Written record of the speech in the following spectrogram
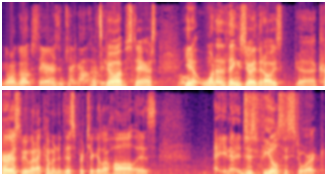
you want to go upstairs and check out? Let's everything? go upstairs. Cool. You know, one of the things, Joy, that always uh, occurs to me when I come into this particular hall is, uh, you know, it just feels historic.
